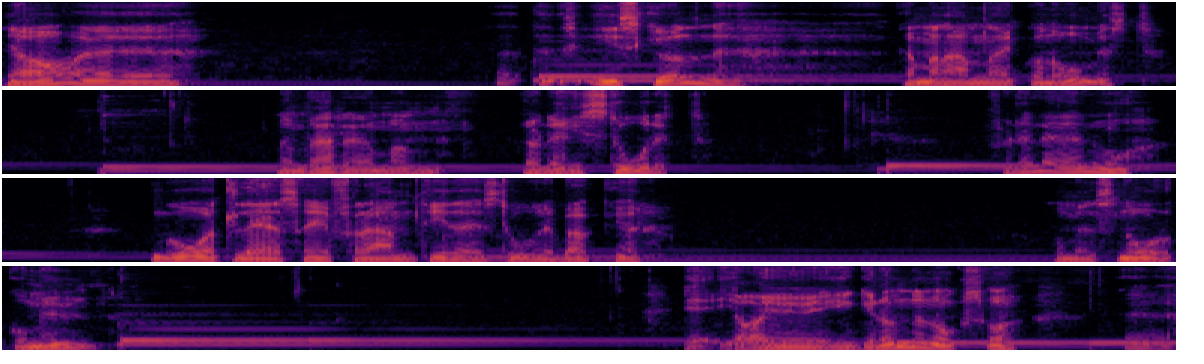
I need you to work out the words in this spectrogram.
Ja, eh, i skuld kan man hamna ekonomiskt. Men värre är om man gör det historiskt. För det är nog gå att läsa i framtida historieböcker om en snål kommun. Eh, jag är ju i grunden också eh,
